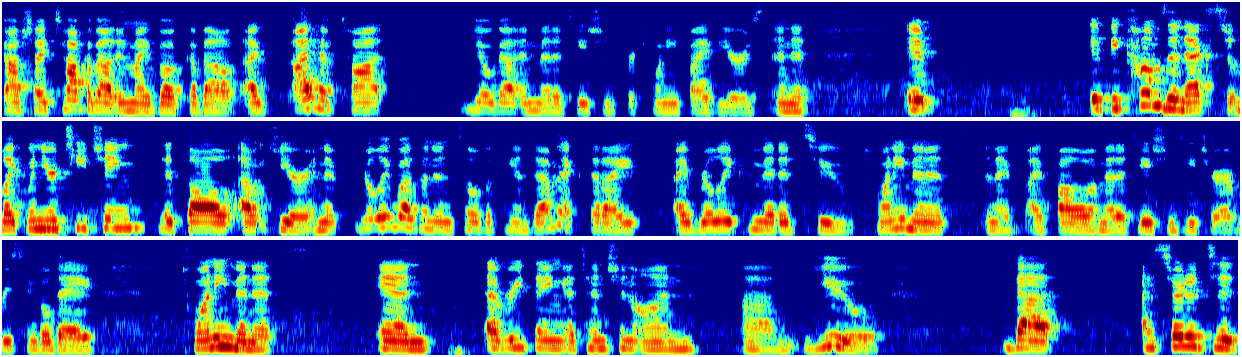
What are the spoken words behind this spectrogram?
gosh i talk about in my book about i i have taught yoga and meditation for 25 years and it it it becomes an extra like when you're teaching it's all out here. And it really wasn't until the pandemic that i i really committed to 20 minutes and i, I follow a meditation teacher every single day 20 minutes and everything attention on um, you that I started to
